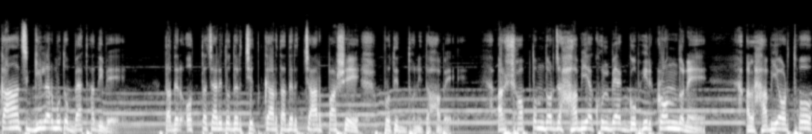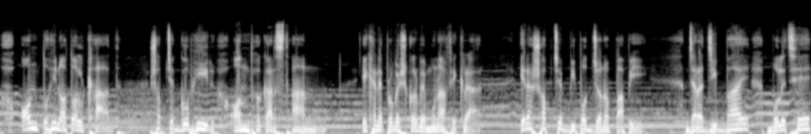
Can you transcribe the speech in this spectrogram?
কাঁচ, গিলার মতো ব্যথা দিবে। তাদের অত্যাচারিতদের চিৎকার তাদের চারপাশে প্রতিধ্বনিত হবে। আর সপ্তম দরজা হাবিয়া খুলবে এক গভীর ক্রন্দনে। আল হাবিয়া অর্থ অন্তহীন অতল খাদ, সবচেয়ে গভীর অন্ধকার স্থান। এখানে প্রবেশ করবে মুনাফিকরা। এরা সবচেয়ে বিপজ্জনক পাপী। যারা জিব্বায় বলেছে,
